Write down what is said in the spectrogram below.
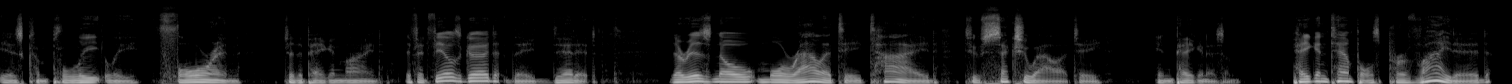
is completely foreign to the pagan mind. If it feels good, they did it. There is no morality tied to sexuality in paganism. Pagan temples provided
